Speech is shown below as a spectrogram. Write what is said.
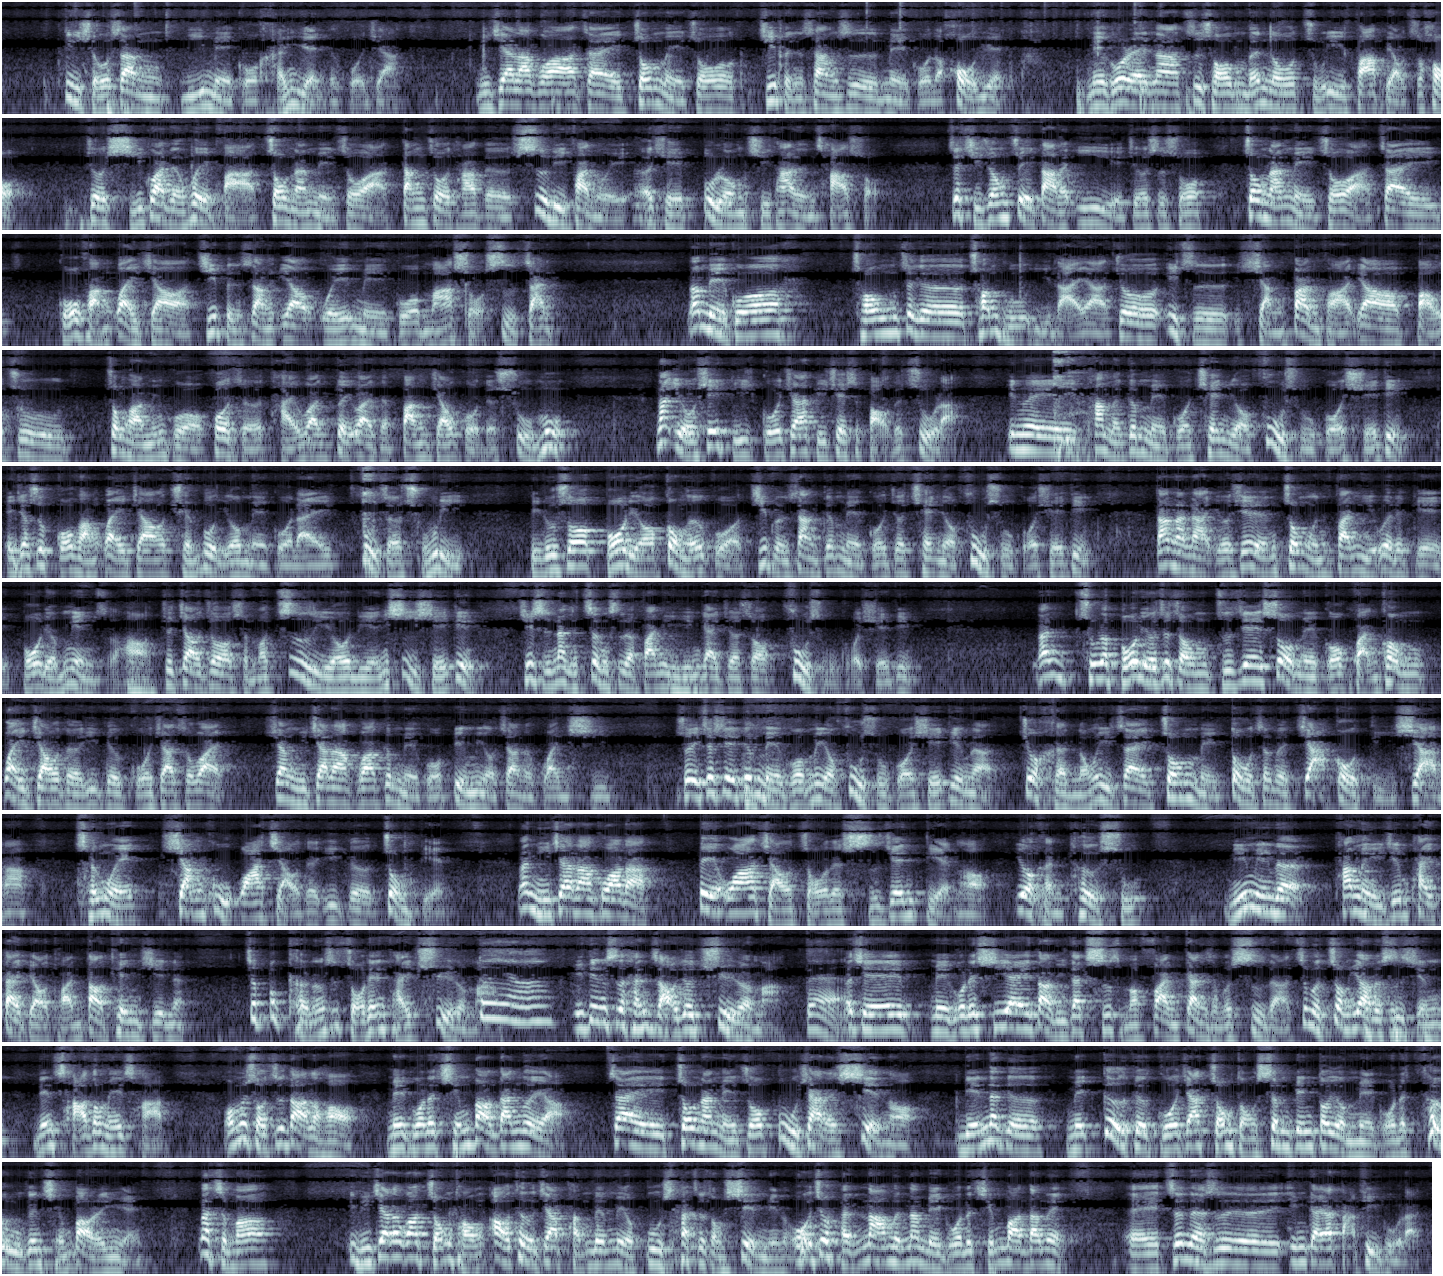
地球上离美国很远的国家，尼加拉瓜在中美洲基本上是美国的后院。美国人呢，自从门罗主义发表之后。就习惯的会把中南美洲啊当做他的势力范围，而且不容其他人插手。这其中最大的意义，也就是说，中南美洲啊在国防外交啊基本上要为美国马首是瞻。那美国从这个川普以来啊，就一直想办法要保住中华民国或者台湾对外的邦交国的数目。那有些的国家的确是保得住了。因为他们跟美国签有附属国协定，也就是国防外交全部由美国来负责处理。比如说，伯琉共和国基本上跟美国就签有附属国协定。当然了，有些人中文翻译为了给伯琉面子哈，就叫做什么自由联系协定。其实那个正式的翻译应该就是说附属国协定。那除了伯琉这种直接受美国管控外交的一个国家之外，像尼加拉瓜跟美国并没有这样的关系。所以这些跟美国没有附属国协定呢，就很容易在中美斗争的架构底下呢，成为相互挖角的一个重点。那尼加拉瓜呢，被挖角走的时间点哦，又很特殊。明明的，他们已经派代表团到天津了，这不可能是昨天才去了嘛？对呀、啊，一定是很早就去了嘛。对，而且美国的 CIA 到底在吃什么饭、干什么事的？这么重要的事情 连查都没查。我们所知道的哈，美国的情报单位啊，在中南美洲布下的线哦，连那个每各个国家总统身边都有美国的特务跟情报人员。那怎么尼加拉瓜总统奥特加旁边没有布下这种线民？我就很纳闷，那美国的情报单位。诶，真的是应该要打屁股了。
